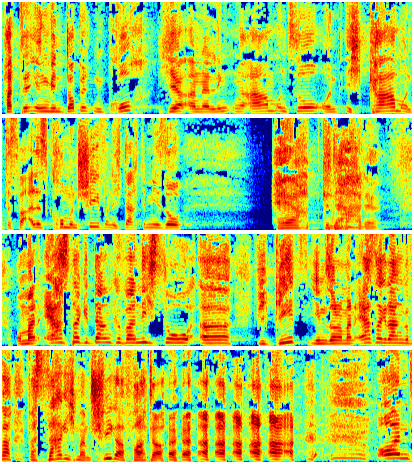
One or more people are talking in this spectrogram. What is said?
hatte irgendwie einen doppelten Bruch hier an der linken Arm und so. Und ich kam und das war alles krumm und schief und ich dachte mir so, Herr, hab Gnade. Und mein erster Gedanke war nicht so, äh, wie geht's ihm, sondern mein erster Gedanke war, was sage ich meinem Schwiegervater? und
